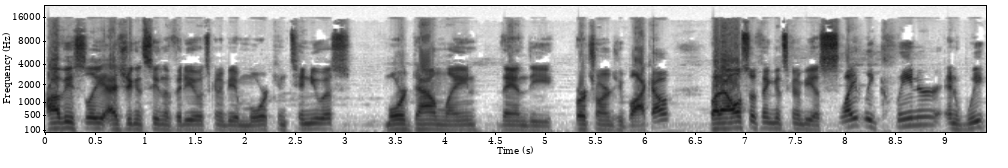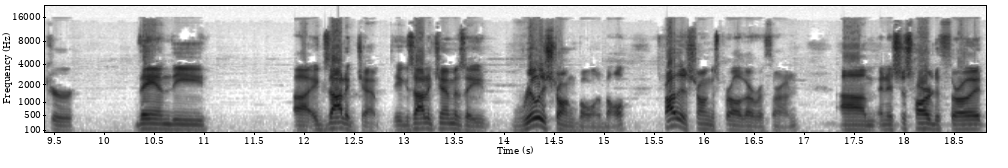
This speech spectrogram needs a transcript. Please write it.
obviously, as you can see in the video, it's going to be a more continuous, more down lane than the Virtual Energy Blackout. But I also think it's going to be a slightly cleaner and weaker than the uh, Exotic Gem. The Exotic Gem is a really strong bowling ball. It's probably the strongest pearl I've ever thrown. Um, and it's just hard to throw it,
